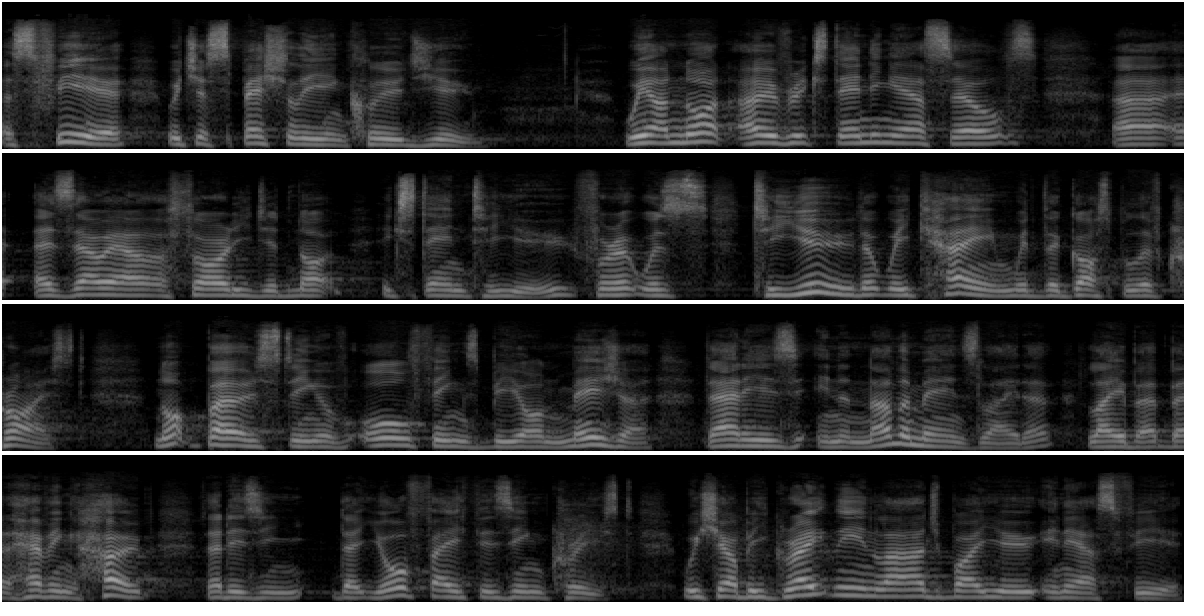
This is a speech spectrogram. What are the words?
A sphere which especially includes you. We are not overextending ourselves uh, as though our authority did not extend to you, for it was to you that we came with the gospel of Christ not boasting of all things beyond measure, that is in another man's labor, but having hope that, is in, that your faith is increased. We shall be greatly enlarged by you in our sphere.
